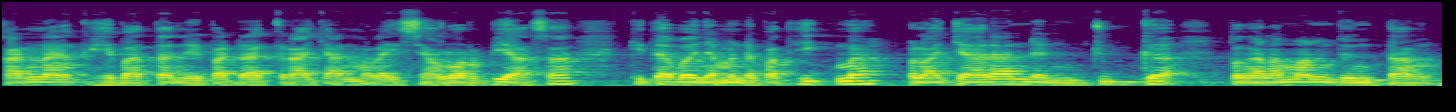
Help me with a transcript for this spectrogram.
Karena kehebatan daripada kerajaan Malaysia luar biasa. Kita banyak mendapat hikmah pelajaran dan juga pengalaman tentang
